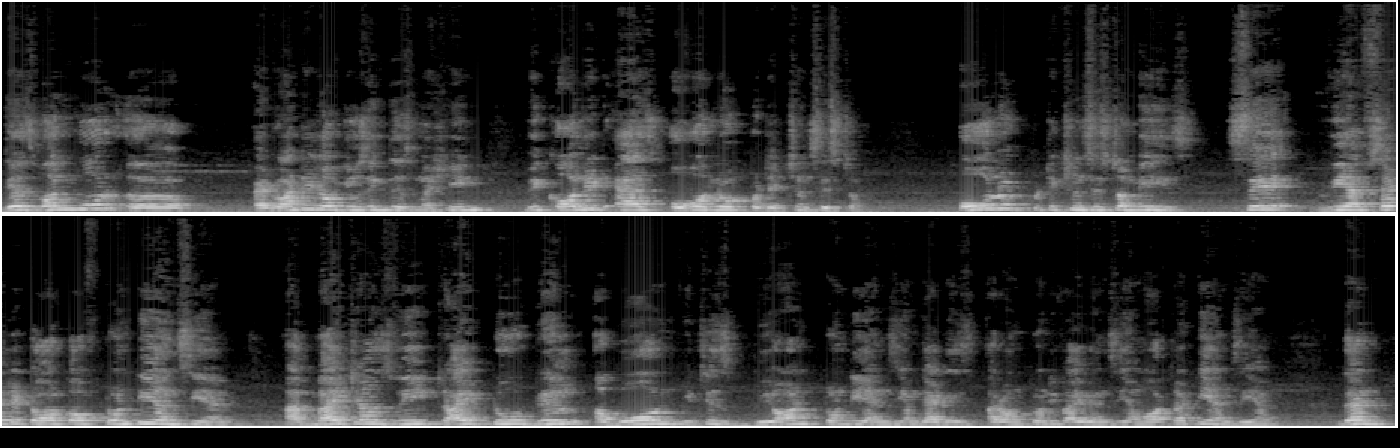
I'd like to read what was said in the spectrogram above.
there's one more uh, advantage of using this machine. We call it as overload protection system. Overload protection system means, say we have set a torque of 20 NCM uh, by chance we try to drill a bone which is beyond 20 NCM that is around 25 NCM or 30 NCM then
